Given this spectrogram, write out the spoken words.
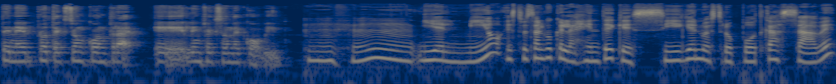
tener protección contra la infección de COVID. Y el mío, esto es algo que la gente que sigue nuestro podcast sabe,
